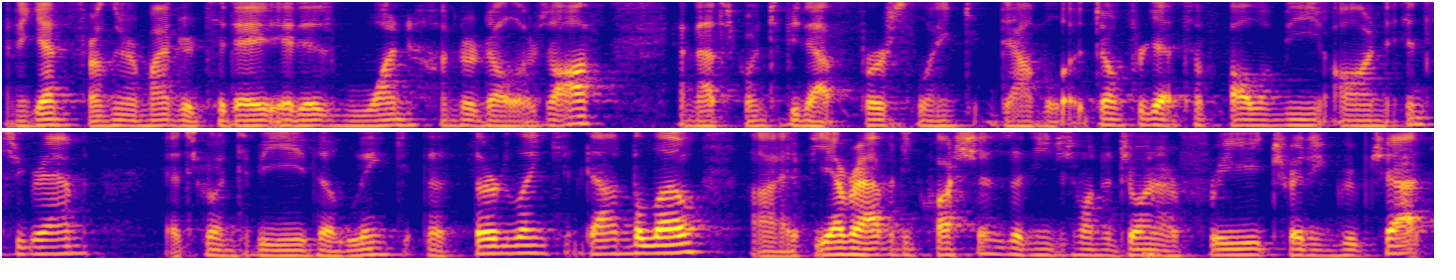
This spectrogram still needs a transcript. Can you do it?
And again, friendly reminder today it is $100 off. And that's going to be that first link down below. Don't forget to follow me on Instagram it's going to be the link, the third link down below. Uh, if you ever have any questions and you just want to join our free trading group chat,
